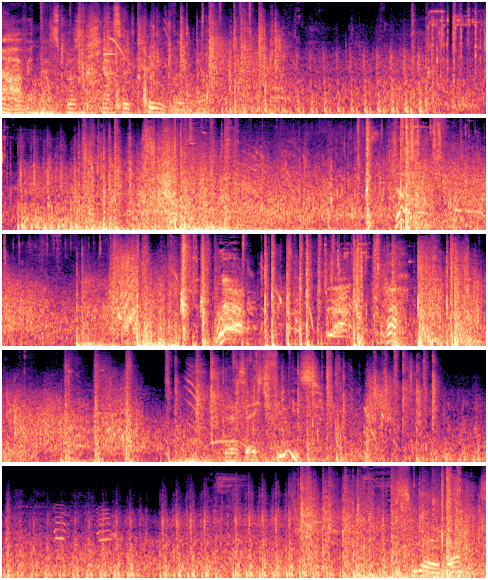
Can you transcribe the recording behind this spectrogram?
Ah, wenn wir uns bloß nicht die ganze Zeit kriegen sollen, ne? Der ist echt fies. Das gar nichts.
